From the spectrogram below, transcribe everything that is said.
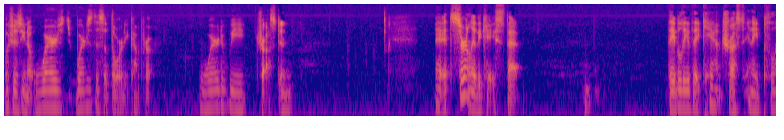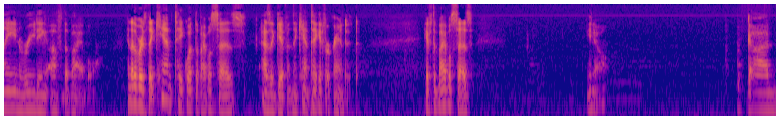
which is you know where's where does this authority come from? Where do we trust? And it's certainly the case that they believe they can't trust in a plain reading of the Bible. In other words, they can't take what the Bible says as a given. They can't take it for granted. If the Bible says, you know, God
